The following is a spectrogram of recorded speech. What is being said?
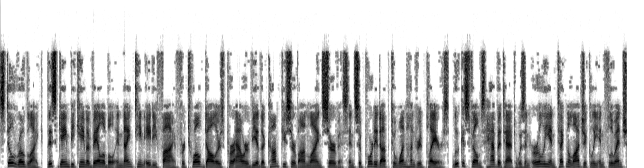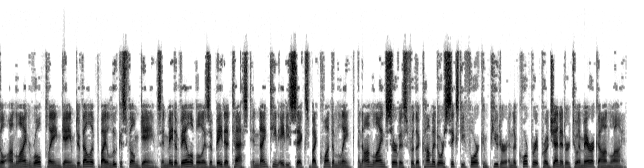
Still roguelike, this game became available in 1985 for $12 per hour via the CompuServe online service and supported up to 100 players. Lucasfilm's Habitat was an early and technologically influential online role playing game developed by Lucasfilm Games and made available as a beta test in 1986 by Quantum Link, an online service for the Commodore 64 computer and the corporate progenitor to America Online.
